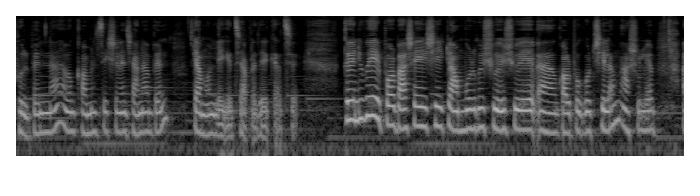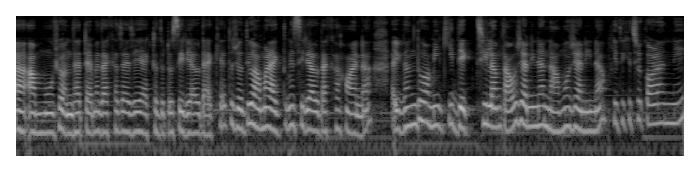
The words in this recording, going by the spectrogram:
ভুলবেন না এবং কমেন্ট সেকশনে জানাবেন কেমন লেগেছে আপনাদের কাছে। তো এনিওয়ে এরপর বাসায় এসে একটু আম্মুর রুমে শুয়ে শুয়ে গল্প করছিলাম। আসলে আম্মু সন্ধ্যার টাইমে দেখা যায় যে একটা দুটো সিরিয়াল দেখে। তো যদিও আমার একদমই সিরিয়াল দেখা হয় না ইভেন দো আমি কি দেখছিলাম তাও জানি না, নামও জানি না। কিন্তু কিছু করার নেই,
